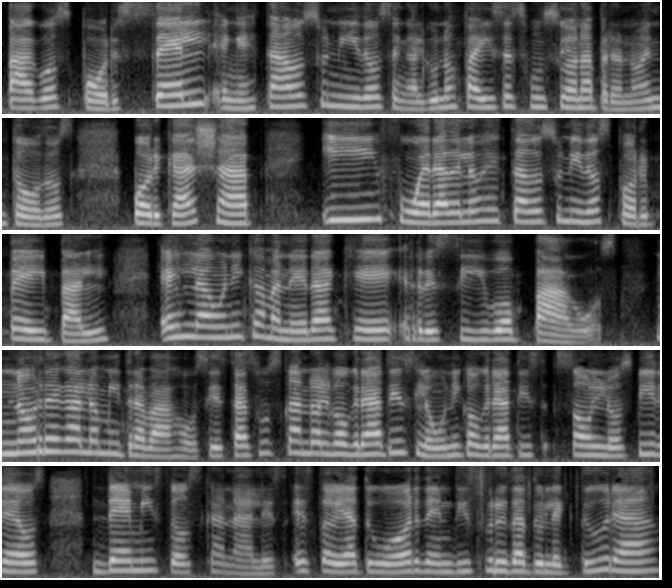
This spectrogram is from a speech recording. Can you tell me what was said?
pagos por Cel en Estados Unidos, en algunos países funciona, pero no en todos por Cash App y fuera de los Estados Unidos por PayPal. Es la única manera que recibo pagos. No regalo mi trabajo. Si estás buscando algo gratis, lo único gratis son los videos de mis dos canales. Estoy a tu orden. Disfruta tu lectura.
